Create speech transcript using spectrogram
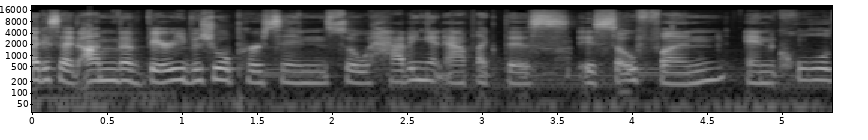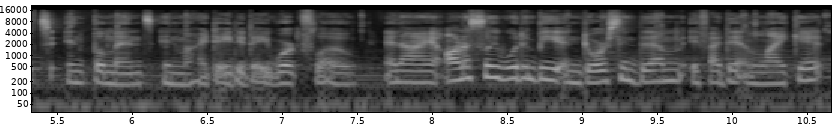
Like I said, I'm a very visual person, so having an app like this is so fun and cool to implement in my day to day workflow. And I honestly wouldn't be endorsing them if I didn't like it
